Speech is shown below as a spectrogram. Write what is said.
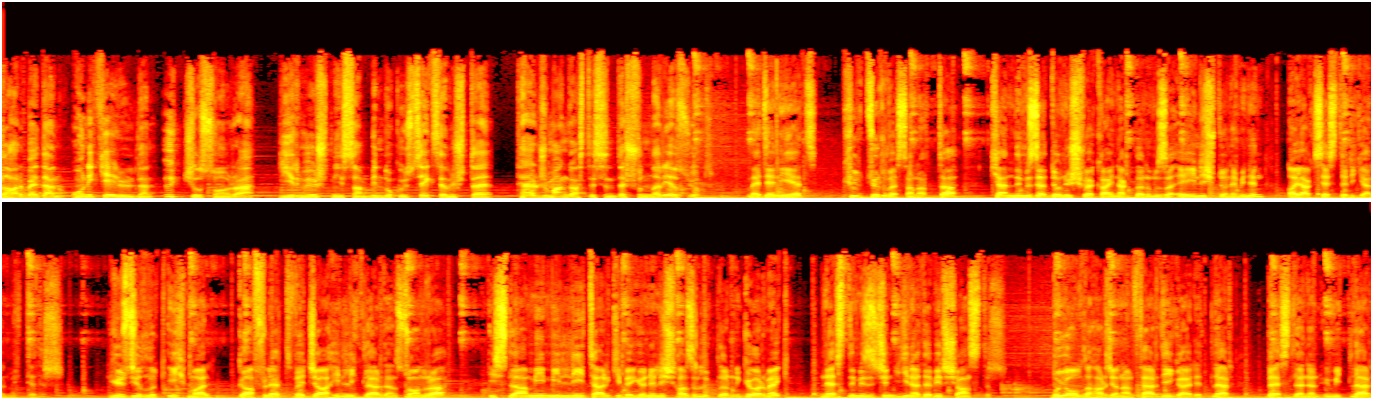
darbeden 12 Eylül'den 3 yıl sonra 23 Nisan 1983'te Tercüman gazetesinde şunları yazıyordu. Medeniyet, kültür ve sanatta kendimize dönüş ve kaynaklarımıza eğiliş döneminin ayak sesleri gelmektedir. Yüzyıllık ihmal, gaflet ve cahilliklerden sonra İslami milli terkibe yöneliş hazırlıklarını görmek neslimiz için yine de bir şanstır. Bu yolda harcanan ferdi gayretler, beslenen ümitler,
